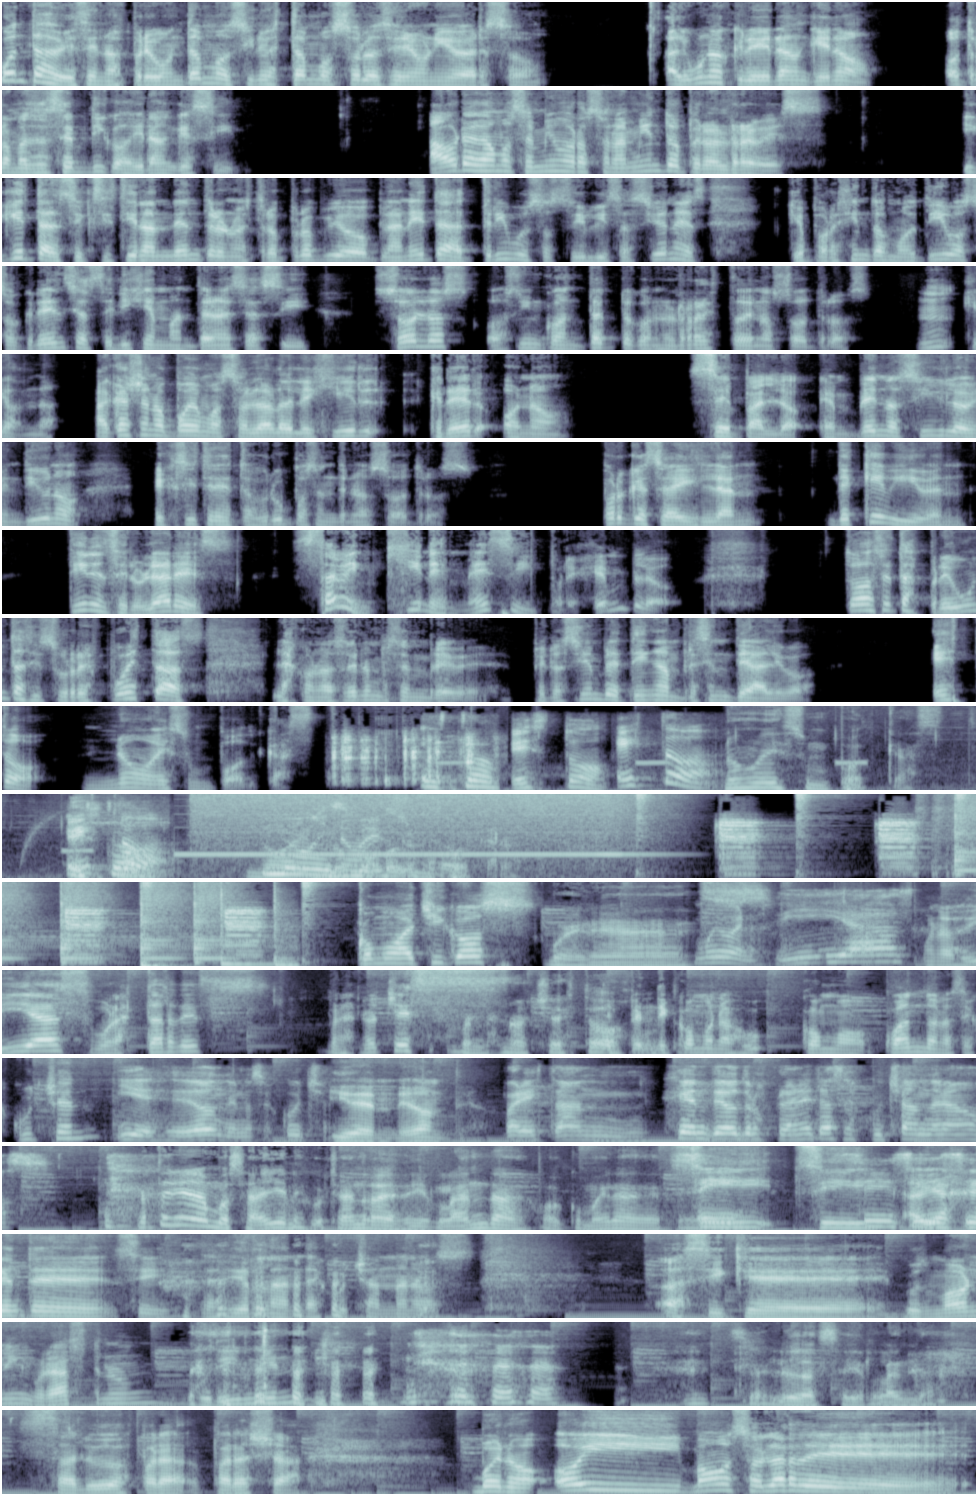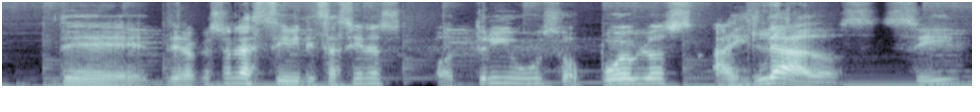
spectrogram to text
¿Cuántas veces nos preguntamos si no estamos solos en el universo? Algunos creerán que no, otros más escépticos dirán que sí. Ahora hagamos el mismo razonamiento, pero al revés. ¿Y qué tal si existieran dentro de nuestro propio planeta tribus o civilizaciones que por distintos motivos o creencias eligen mantenerse así, solos o sin contacto con el resto de nosotros? ¿Mm? ¿Qué onda? Acá ya no podemos hablar de elegir creer o no. Sépanlo, en pleno siglo XXI existen estos grupos entre nosotros. ¿Por qué se aíslan? ¿De qué viven? ¿Tienen celulares? ¿Saben quién es Messi, por ejemplo? Todas estas preguntas y sus respuestas las conoceremos en breve, pero siempre tengan presente algo. Esto no es un podcast. Esto. Esto. Esto. No es un podcast. Esto. No, es, es, un un podcast. ¿Cómo va, chicos? Buenas. Muy buenos días. Buenos días, buenas tardes, buenas noches. Buenas noches, todos. Depende cómo nos, cómo, cuándo nos escuchen ¿Y desde dónde nos escuchan? y de, de dónde. Por ahí están gente de otros planetas escuchándonos. ¿No teníamos a alguien escuchando desde Irlanda? ¿O cómo era? Desde... Sí, sí, Sí, sí, había sí. gente, sí, desde Irlanda escuchándonos. Así que, good morning, good afternoon, good evening. Saludos a Irlanda. Saludos para, para allá. Bueno, hoy vamos a hablar de, de- de lo que son las civilizaciones o tribus o pueblos aislados, ¿sí?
